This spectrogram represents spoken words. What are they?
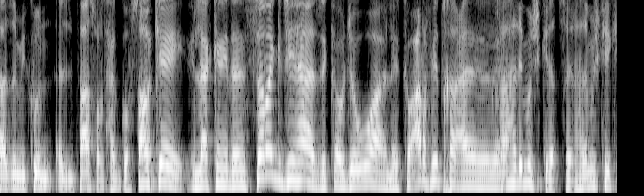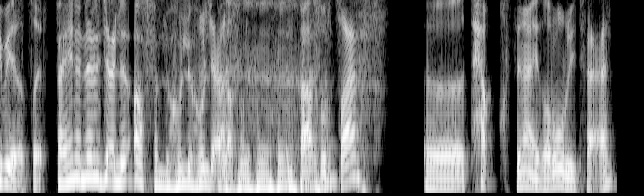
لازم يكون ال password حقه صح. okay لكن إذا انسرق جهازك أو جوالك وعرف يدخل على فهذه مشكلة تصير هذه مشكلة كبيرة تصير. فهنا نرجع للأصل اللي هو اللي هو. ال password صعب. أه، تحقق ثنائي ضروري يتفعل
